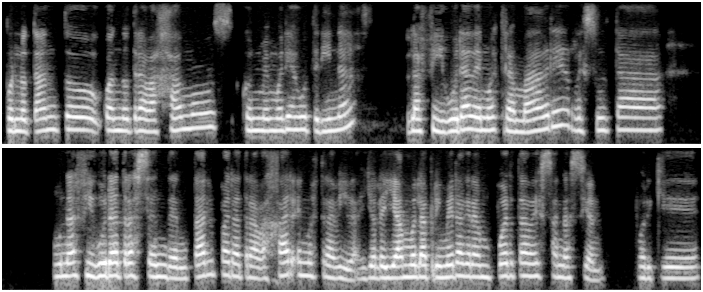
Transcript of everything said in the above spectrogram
Por lo tanto, cuando trabajamos con memorias uterinas, la figura de nuestra madre resulta una figura trascendental para trabajar en nuestra vida. Yo le llamo la primera gran puerta de sanación, porque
